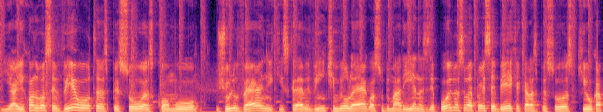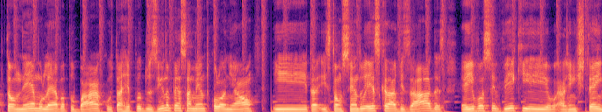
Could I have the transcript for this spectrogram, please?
E aí, quando você vê outras pessoas como Júlio Verne, que escreve 20 mil léguas submarinas, e depois você vai perceber que aquelas pessoas que o Capitão Nemo leva para o barco está reproduzindo o pensamento colonial e tá, estão sendo escravizadas. E aí você vê que a gente tem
